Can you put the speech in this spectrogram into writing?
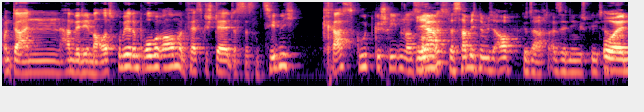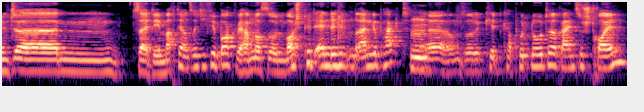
und dann haben wir den mal ausprobiert im Proberaum und festgestellt, dass das ein ziemlich krass gut geschriebener Song ja, ist. Ja, das habe ich nämlich auch gedacht, als er den gespielt hat. Und ähm, seitdem macht er uns richtig viel Bock. Wir haben noch so ein Moshpit-Ende hinten dran gepackt, mhm. äh, um so eine Kid-Kaputt-Note reinzustreuen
